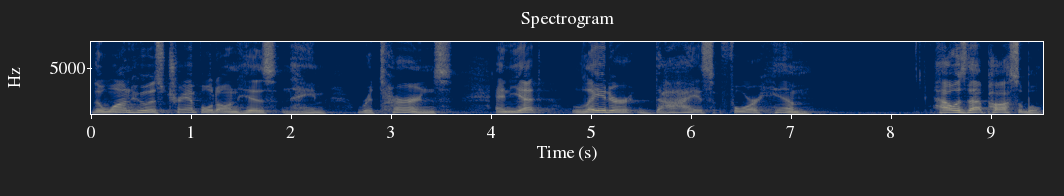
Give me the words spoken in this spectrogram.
The one who has trampled on his name returns and yet later dies for him. How is that possible?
